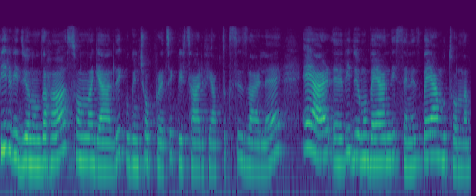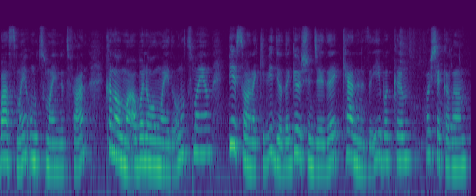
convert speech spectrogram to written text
Bir videonun daha sonuna geldik. Bugün çok pratik bir tarif yaptık sizlerle. Eğer e, videomu beğendiyseniz beğen butonuna basmayı unutmayın lütfen. Kanalıma abone olmayı da unutmayın. Bir sonraki videoda görüşünceye dek kendinize iyi bakın. Hoşçakalın.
